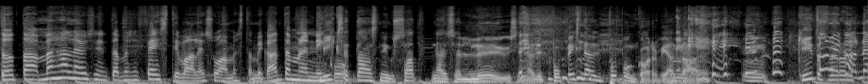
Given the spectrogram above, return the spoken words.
Tota, mähän löysin tämmöisen festivaalin Suomesta, mikä on tämmönen niinku... Miksi sä taas niinku sat näin sen löysin? Näytit, pu, miksi näytit pupun korvia taas? Mm. Kiitos, Veronika,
